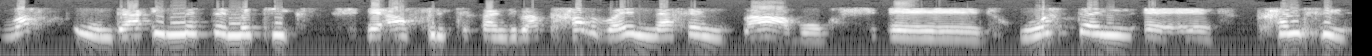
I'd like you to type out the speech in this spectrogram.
bafunda i-mathematics e-afrika kanti bakhamba baye enarheni zabo eh western eh, countries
